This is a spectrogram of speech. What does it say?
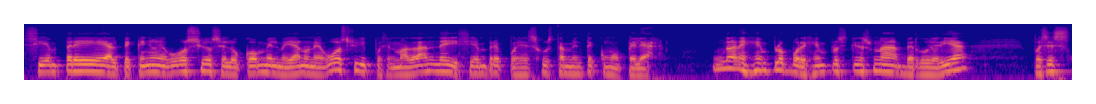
siempre al pequeño negocio se lo come el mediano negocio y pues el más grande y siempre pues es justamente como pelear. Un gran ejemplo, por ejemplo, si tienes una verdulería, pues es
